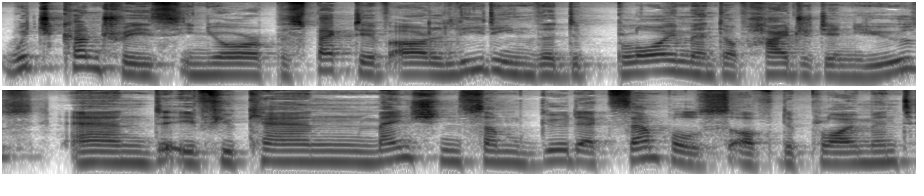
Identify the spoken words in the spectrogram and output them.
which countries, in your perspective, are leading the deployment of hydrogen use? And if you can mention some good examples of deployment,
